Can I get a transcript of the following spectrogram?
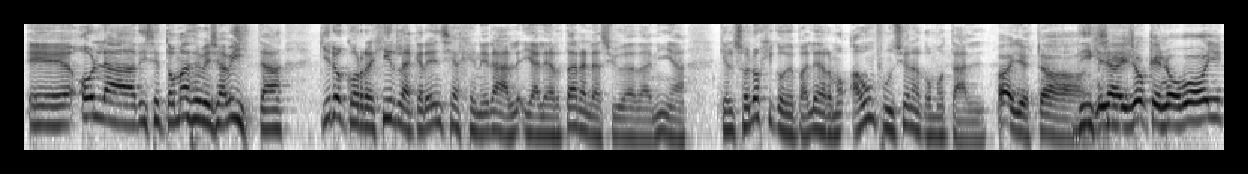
Eh, hola, dice Tomás de Bellavista. Quiero corregir la creencia general y alertar a la ciudadanía que el zoológico de Palermo aún funciona como tal. Ahí está. Dije- Mira, y yo que no voy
